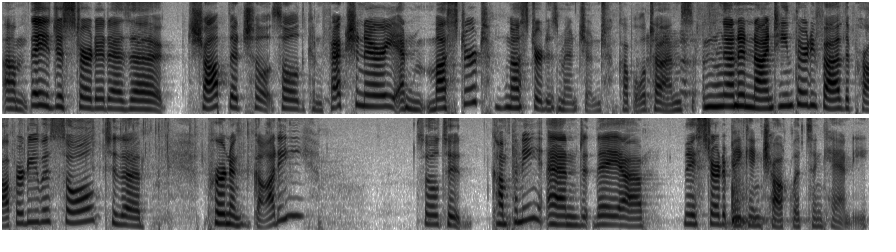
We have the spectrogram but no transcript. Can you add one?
um, they just started as a shop that sold confectionery and mustard. Mustard is mentioned a couple of times. And then in 1935, the property was sold to the Pernagati sold to company, and they uh, they started making chocolates and candy.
